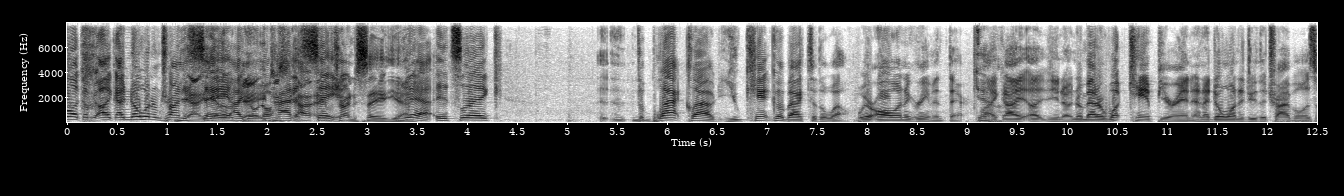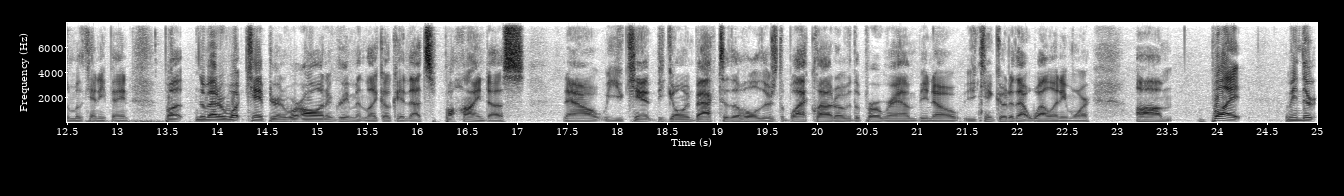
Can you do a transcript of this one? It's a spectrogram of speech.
no. Like, I'm, like I know what I'm trying to say. yeah, I don't know Just- how to I- I'm say. trying to say it, yeah. yeah. It's like the black cloud. You can't go back to the well. We're all in agreement there. Yeah. Like I, uh, you know, no matter what camp you're in, and I don't want to do the tribalism with Kenny Payne, but no matter what camp you're in, we're all in agreement. Like, okay, that's behind us. Now you can't be going back to the whole. There's the black cloud over the program. You know, you can't go to that well anymore. Um, but I mean, there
